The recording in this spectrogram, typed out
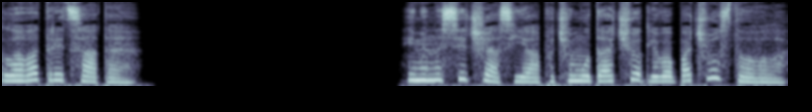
Глава 30. Именно сейчас я почему-то отчетливо почувствовала,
